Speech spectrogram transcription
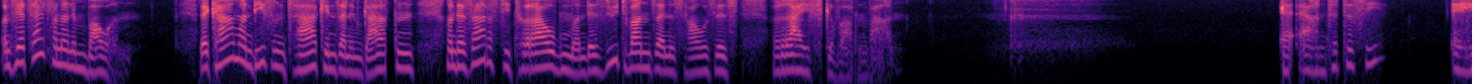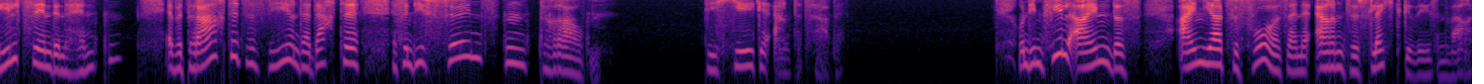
Und sie erzählt von einem Bauern, der kam an diesem Tag in seinen Garten und er sah, dass die Trauben an der Südwand seines Hauses reif geworden waren. Er erntete sie, er hielt sie in den Händen, er betrachtete sie und er dachte, es sind die schönsten Trauben, die ich je geerntet habe. Und ihm fiel ein, dass ein Jahr zuvor seine Ernte schlecht gewesen war.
